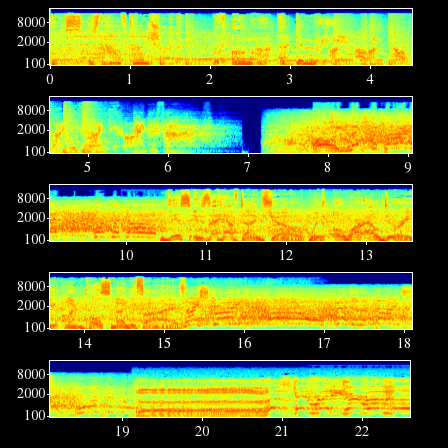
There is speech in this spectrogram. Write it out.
This is the halftime show with Omar Al Duri. Oh, he loves to fire then. What a goal! This is the halftime show with Omar Al Duri on Pulse 95. Nice strike! Oh, better than nice! Wonderful! Uh, let's get ready to rumble!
